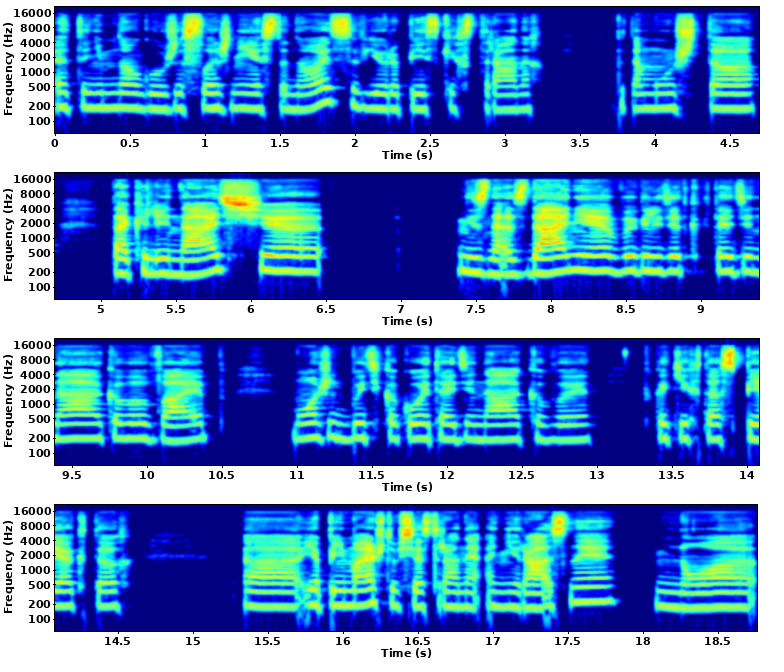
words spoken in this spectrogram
это немного уже сложнее становится в европейских странах, потому что так или иначе, не знаю, здание выглядит как-то одинаково, вайб может быть какой-то одинаковый в каких-то аспектах. А, я понимаю, что все страны, они разные, но,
